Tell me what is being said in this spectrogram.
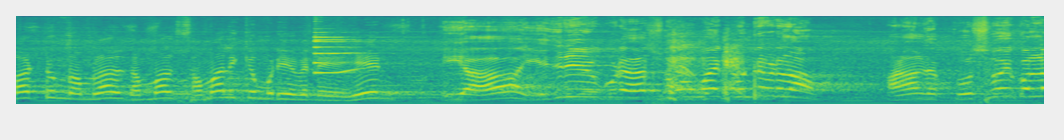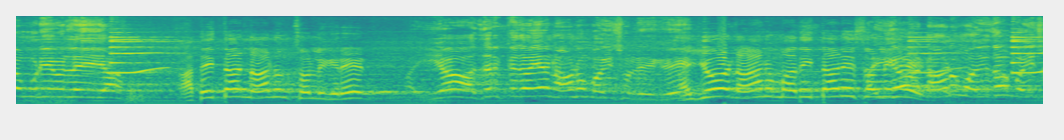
மட்டும் நம்மளால் நம்மால் சமாளிக்க முடியவில்லை. ஏன்? ஐயா எதிரியை கூட சுலபமாய் கொன்று விடலாம். ஆனால் அந்த கொசுவை கொல்ல முடியவில்லை ஐயா. அதைத்தான் நானும் சொல்லுகிறேன். ஐயா அதற்கு தான் நானும் பதில் சொல்லியிருக்கிறேன். ஐயோ நானும் அதைத்தானே சொல்லுகிறேன். நானும் அதுதான் பதில்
